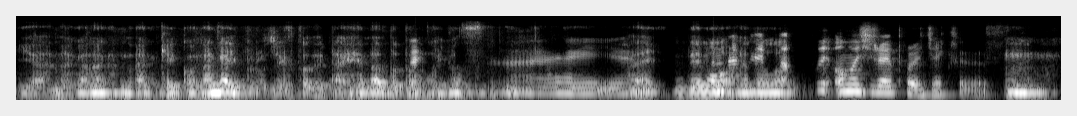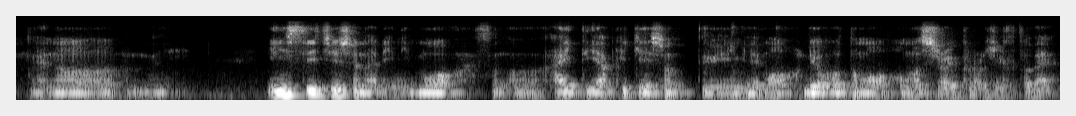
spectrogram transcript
いや、なかなかな結構長いプロジェクトで大変だったと思います。はい。いやはい。でも、あの、面白いプロジェクトですう。ん、あの、 インスティテューショナリにも、その IT アプリケーションという意味でも、両方とも面白いプロジェクトで、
